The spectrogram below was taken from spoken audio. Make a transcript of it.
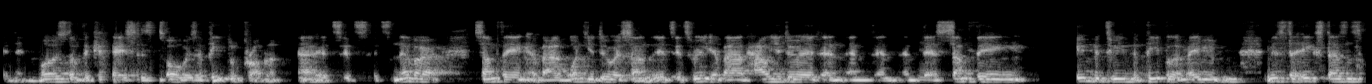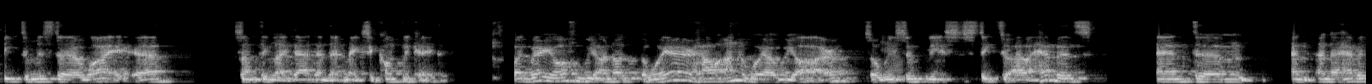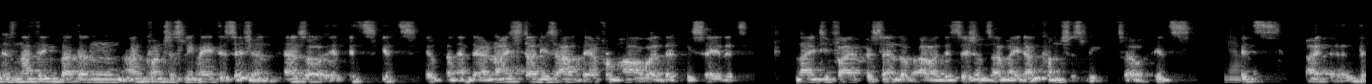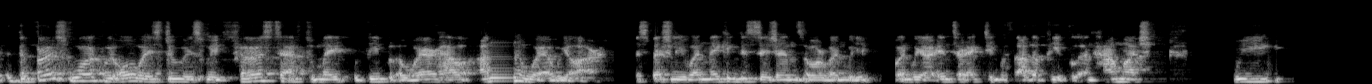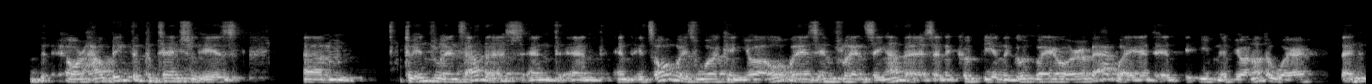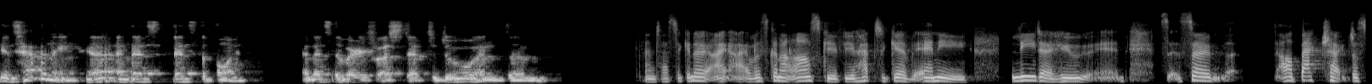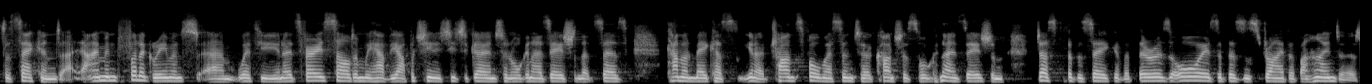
in most of the cases, it's always a people problem. Uh, it's it's it's never something about what you do. It's it's really about how you do it, and and and, and there's something in between the people, and maybe Mr. X doesn't speak to Mr. Y, uh, something like that, and that makes it complicated. But very often we are not aware how unaware we are. So we simply stick to our habits. And, um, and, and a habit is nothing but an unconsciously made decision. And so it, it's, it's, and there are nice studies out there from Harvard that we say that 95% of our decisions are made unconsciously. So it's, yeah. it's, I, the, the, first work we always do is we first have to make people aware how unaware we are especially when making decisions or when we when we are interacting with other people and how much we or how big the potential is um, to influence others. And and and it's always working. You are always influencing others and it could be in a good way or a bad way. And, and even if you're not aware then it's happening. Yeah? And that's that's the point. And that's the very first step to do. And um, Fantastic. You know, I, I was going to ask you if you had to give any leader who, so I'll backtrack just a second. I, am in full agreement um, with you. You know, it's very seldom we have the opportunity to go into an organization that says, come and make us, you know, transform us into a conscious organization just for the sake of it. There is always a business driver behind it.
